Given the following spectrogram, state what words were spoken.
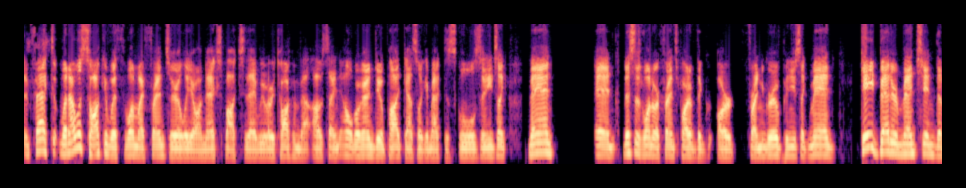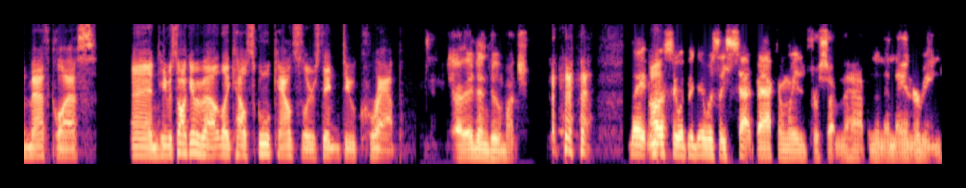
In fact, when I was talking with one of my friends earlier on Xbox today, we were talking about. I was saying, "Oh, we're going to do a podcast looking back to schools," and he's like, "Man," and this is one of our friends, part of the our friend group, and he's like, "Man, Gabe better mention the math class," and he was talking about like how school counselors didn't do crap. Yeah, they didn't do much. They Uh, mostly what they did was they sat back and waited for something to happen, and then they intervened.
